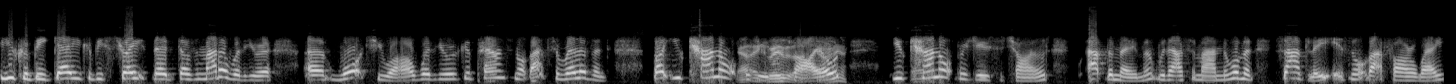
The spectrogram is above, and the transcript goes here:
You could be gay, you could be straight. That doesn't matter whether you're a, uh, what you are, whether you're a good parent or not. That's irrelevant. But you cannot Yeah, produce a with that, child. yeah. You cannot produce a child at the moment without a man and a woman. Sadly, it's not that far away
